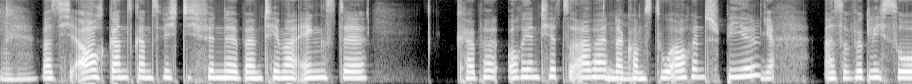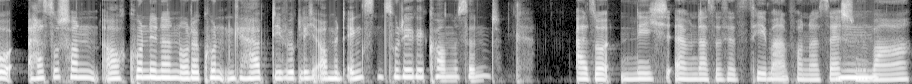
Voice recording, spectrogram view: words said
Mhm. Was ich auch ganz, ganz wichtig finde beim Thema Ängste, körperorientiert zu arbeiten. Da mhm. kommst du auch ins Spiel. Ja. Also wirklich so, hast du schon auch Kundinnen oder Kunden gehabt, die wirklich auch mit Ängsten zu dir gekommen sind? Also nicht, ähm, dass es jetzt Thema von der Session mhm. war,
